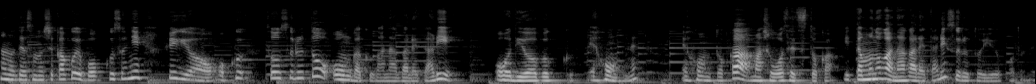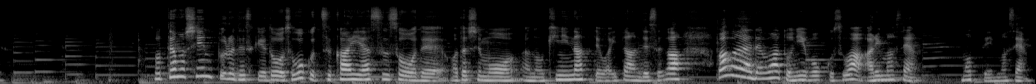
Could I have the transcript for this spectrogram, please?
なのでその四角いボックスにフィギュアを置くそうすると音楽が流れたりオーディオブック絵本ね絵本とか、まあ、小説とかいったものが流れたりするということです。とってもシンプルですけどすごく使いやすそうで私もあの気になってはいたんですが我が家ではトニーボックスはありません持っていません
